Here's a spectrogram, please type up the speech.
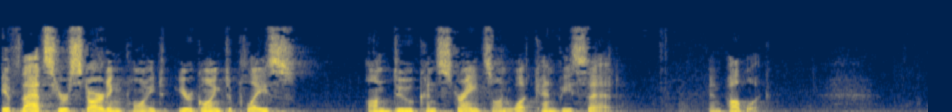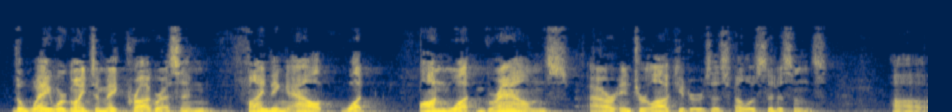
if that's your starting point, you're going to place undue constraints on what can be said in public. The way we're going to make progress in finding out what, on what grounds our interlocutors as fellow citizens uh,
